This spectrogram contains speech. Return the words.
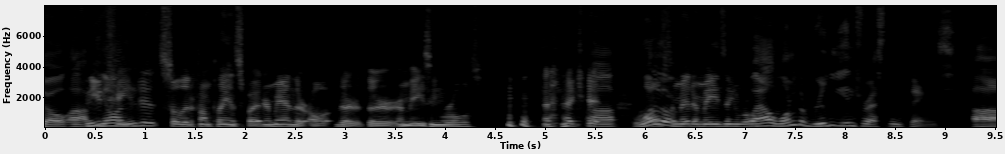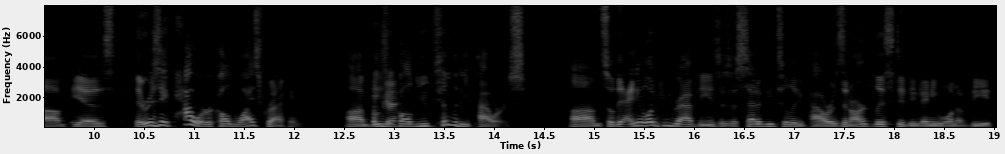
So uh, Can you beyond, change it so that if I'm playing Spider Man, they're all they're they're amazing roles. I get Uh, one of the ultimate amazing roll. well, one of the really interesting things um, is there is a power called wisecracking. Um, these are called utility powers. Um, so that anyone can grab these. There's a set of utility powers that aren't listed in any one of the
